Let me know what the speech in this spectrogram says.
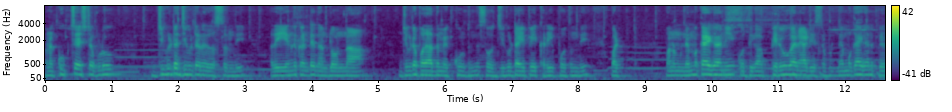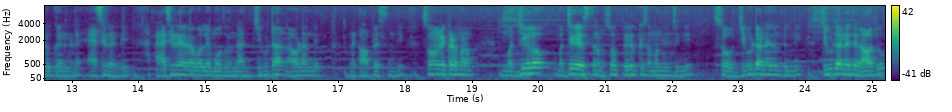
మనం కుక్ చేసేటప్పుడు జిగుట జిగుట అనేది వస్తుంది. అది ఎందుకంటే దాంట్లో ఉన్న జిగుట పదార్థం ఎక్కువ ఉంటుంది. సో జిగుట అయిపోయి కరిగిపోతుంది. బట్ మనం నిమ్మకాయ కానీ కొద్దిగా పెరుగు కానీ యాడ్ చేసినప్పుడు నిమ్మకాయ కానీ పెరుగు కానీ అంటే యాసిడ్ అండి. యాసిడ్ అయిన వల్ల ఏమవుతుంది ఆ జిగుట రావడాన్ని మనకి ఆపేస్తుంది. సో మనం ఇక్కడ మనం మజ్జిగలో మజ్జిగ వేస్తున్నాం. సో పెరుగుకి సంబంధించింది. సో జిగుట అనేది ఉంటుంది. జిగుట అనేది రాదు.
